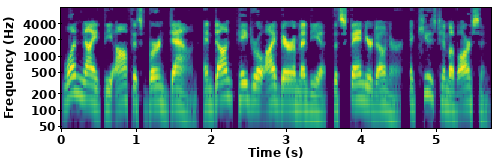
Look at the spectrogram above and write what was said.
One night the office burned down, and Don Pedro Ibarramendia, the Spaniard owner, accused him of arson.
